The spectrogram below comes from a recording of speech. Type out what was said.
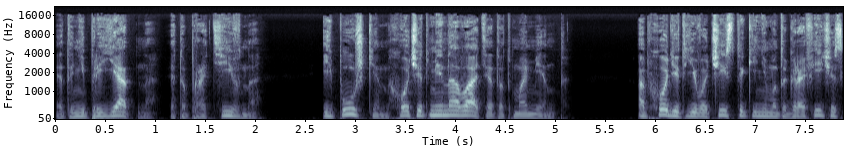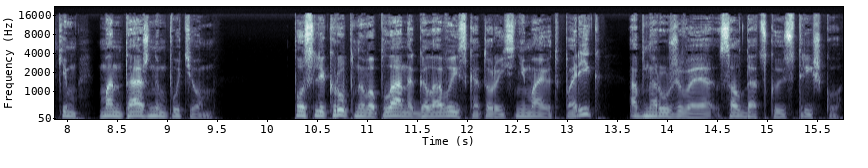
Это неприятно, это противно. И Пушкин хочет миновать этот момент. Обходит его чисто кинематографическим монтажным путем. После крупного плана головы, с которой снимают парик, обнаруживая солдатскую стрижку,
